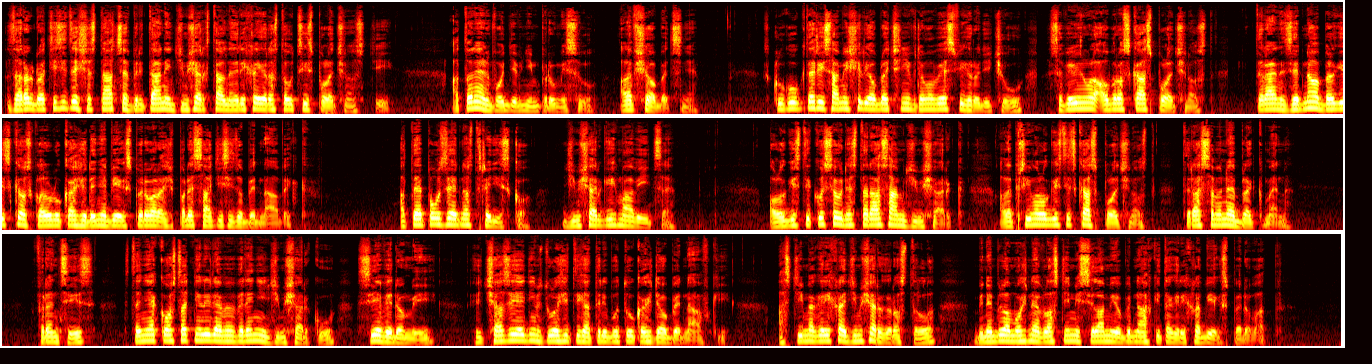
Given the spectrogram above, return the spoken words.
Za rok 2016 se v Británii Gymshark stal nejrychleji rostoucí společností. A to nejen v oděvním průmyslu, ale všeobecně. Z kluků, kteří sami šili oblečení v domově svých rodičů, se vyvinula obrovská společnost, která jen z jednoho belgického skladu dokáže denně vyexpedovat až 50 tisíc objednávek. A to je pouze jedno středisko. Gymshark jich má více. O logistiku se už nestará sám Gymshark, ale přímo logistická společnost, která se jmenuje Blackman. Francis, stejně jako ostatní lidé ve vedení Gymsharku, si je vědomý, že čas je jedním z důležitých atributů každé objednávky. A s tím, jak rychle Gymshark rostl, by nebylo možné vlastními silami objednávky tak rychle vyexpedovat.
